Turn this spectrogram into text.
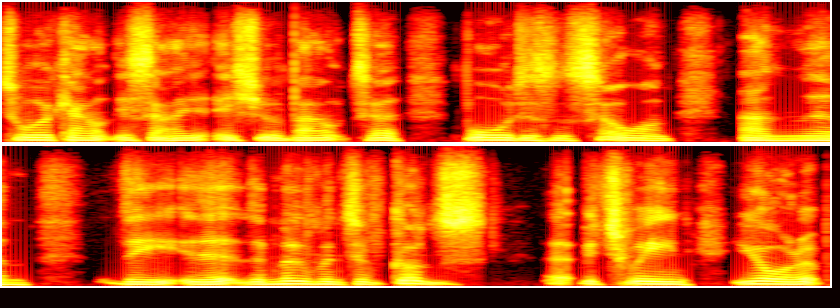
to work out this issue about uh, borders and so on, and um, the, the, the movement of goods uh, between Europe,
